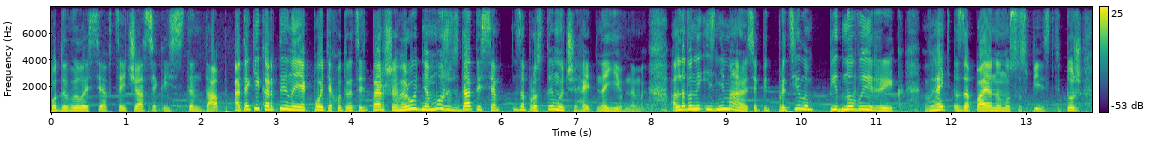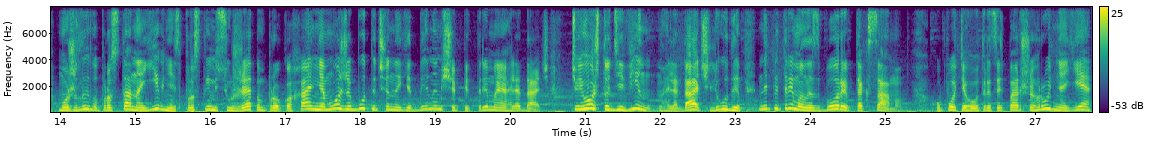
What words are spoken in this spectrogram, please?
подивилися в цей час якийсь стендап. А такі картини, як потяг у 31 грудня, можуть здатися за простими чи геть наївними. Але вони і знімаються під прицілом під новий рік в геть запаяному суспільстві. Тож, можливо, проста наївність простим сюжетом про кохання може бути чи не єдиним, що підтримає глядач. Чого ж тоді він, глядач, люди не підтримали збори так само? У потягу у 31 грудня є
